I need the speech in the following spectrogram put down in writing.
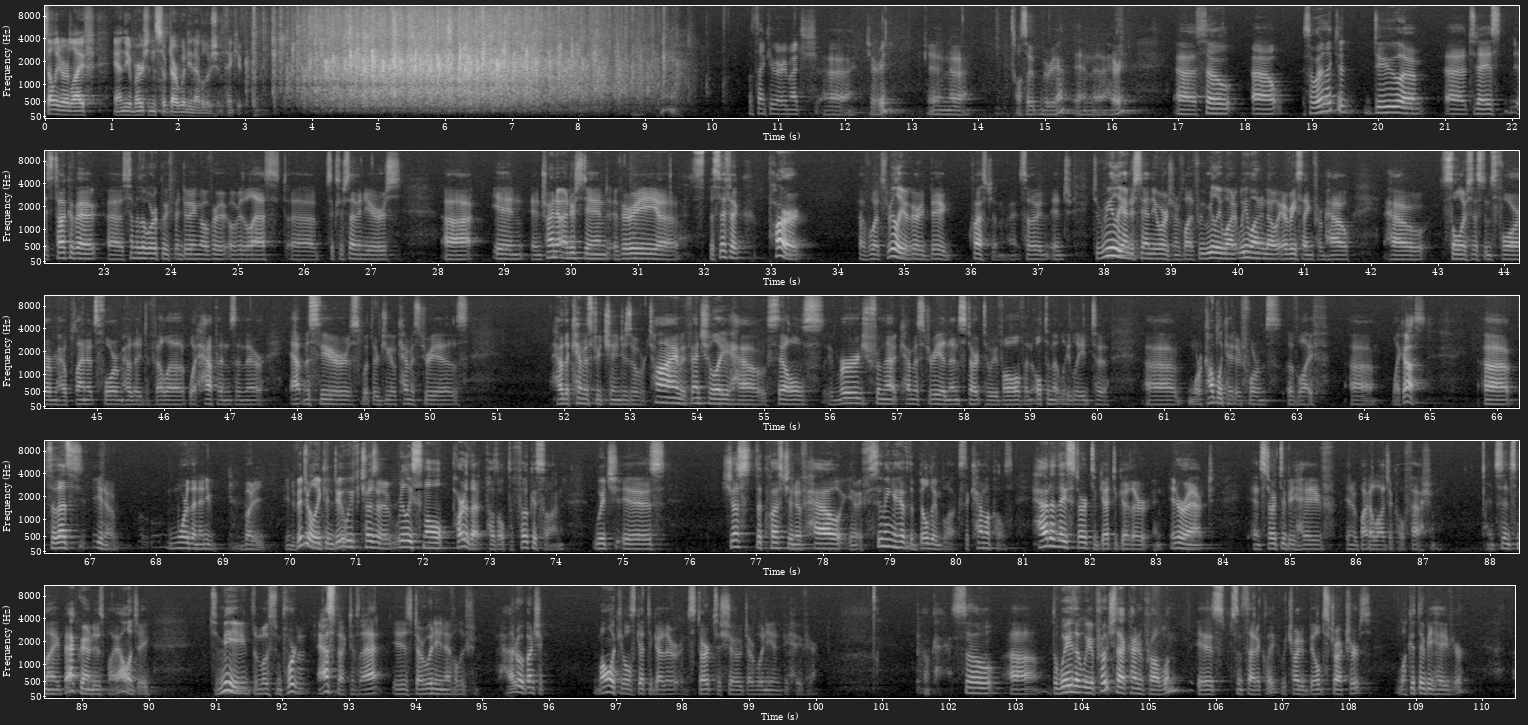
cellular life and the emergence of Darwinian evolution. Thank you. Well, thank you very much, uh, Jerry, and uh, also Maria and uh, Harry. Uh, so, uh, so what I'd like to do um, uh, today is, is talk about some of the work we've been doing over, over the last six or seven years in, in trying to understand a very uh, specific part of what's really a very big question. Right? So in, in to really understand the origin of life, we really want, we want to know everything from how, how solar systems form, how planets form, how they develop, what happens in their atmospheres, what their geochemistry is, how the chemistry changes over time, eventually how cells emerge from that chemistry and then start to evolve and ultimately lead to uh, more complicated forms of life uh, like us. Uh, so that's, you know, more than anybody individually can do, we've chosen a really small part of that puzzle to focus on, which is just the question of how, you know, assuming you have the building blocks, the chemicals, how do they start to get together and interact and start to behave in a biological fashion? And since my background is biology, to me, the most important aspect of that is Darwinian evolution. How do a bunch of molecules get together and start to show Darwinian behavior. Okay, so uh, the way that we approach that kind of problem is synthetically. We try to build structures, look at their behavior,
